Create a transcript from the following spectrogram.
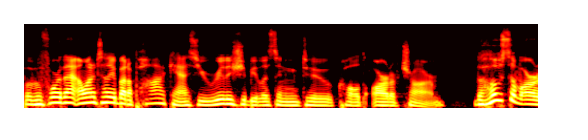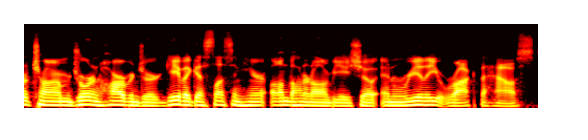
But before that, I want to tell you about a podcast you really should be listening to called Art of Charm. The host of Art of Charm, Jordan Harbinger, gave a guest lesson here on the $100 MBA show and really rocked the house.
